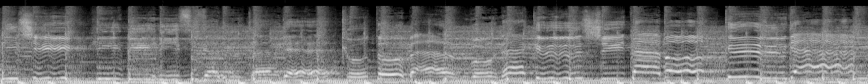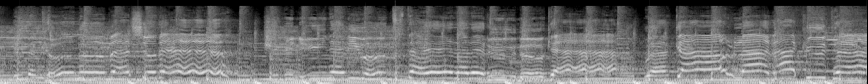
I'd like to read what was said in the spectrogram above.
りし日々にすがる影言葉をなくした僕が今この場所で君に何を伝えられるのかわからなくて。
